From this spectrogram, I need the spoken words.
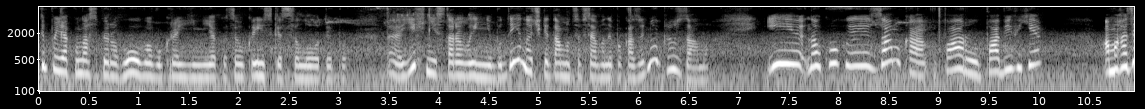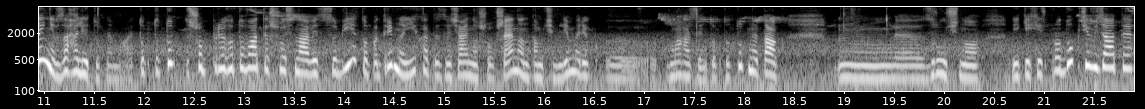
типу, як у нас Пирогова в Україні, як це українське село, типу, Е, їхні старовинні будиночки, там оце все вони показують, ну плюс замок. І навколо замка пару пабів є, А магазинів взагалі тут немає. Тобто, тут, щоб приготувати щось навіть собі, то потрібно їхати, звичайно, що в Шеннон там чи в Лімерік е, в магазин. Тобто тут не так е, зручно якихось продуктів взяти,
